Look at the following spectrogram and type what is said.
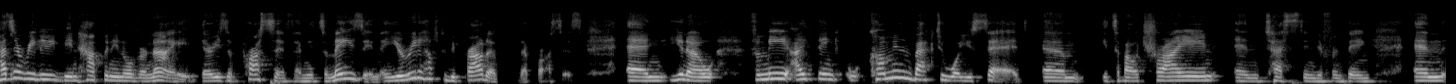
hasn't really been happening overnight. There is a process and it's amazing. And you really have to be proud of that process. And, you know, for me, I think coming back to what you said, um, it's about trying and testing different things. And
